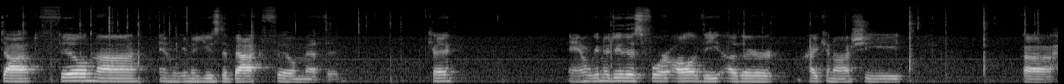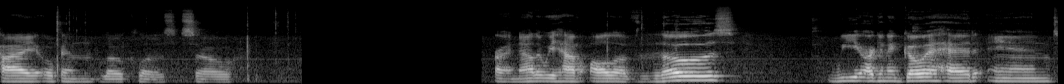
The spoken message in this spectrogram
dot fill na, and we're going to use the backfill method. Okay, and we're going to do this for all of the other Heikin Ashi uh, high, open, low, close. So, all right, now that we have all of those, we are going to go ahead and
